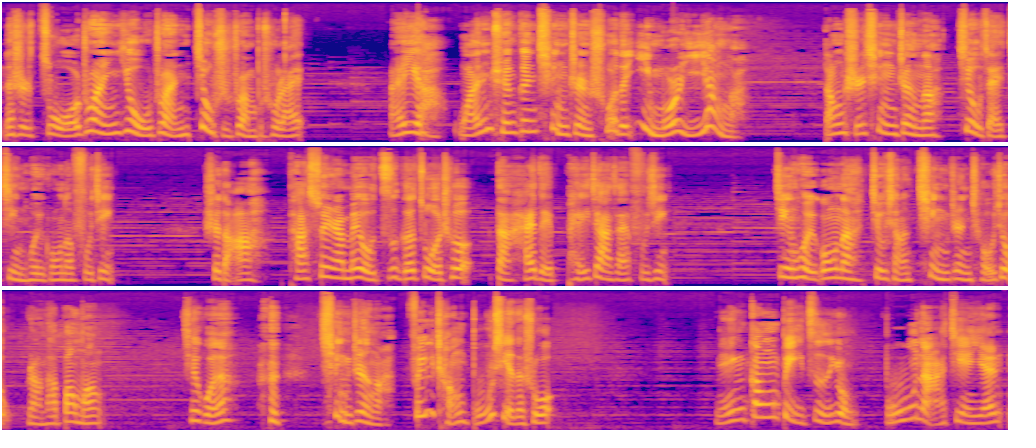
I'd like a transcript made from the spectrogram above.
那是左转右转，就是转不出来。哎呀，完全跟庆正说的一模一样啊！当时庆正呢就在晋惠公的附近。是的啊，他虽然没有资格坐车，但还得陪驾在附近。晋惠公呢就向庆正求救，让他帮忙。结果呢，哼，庆正啊非常不屑地说：“您刚愎自用，不纳谏言，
